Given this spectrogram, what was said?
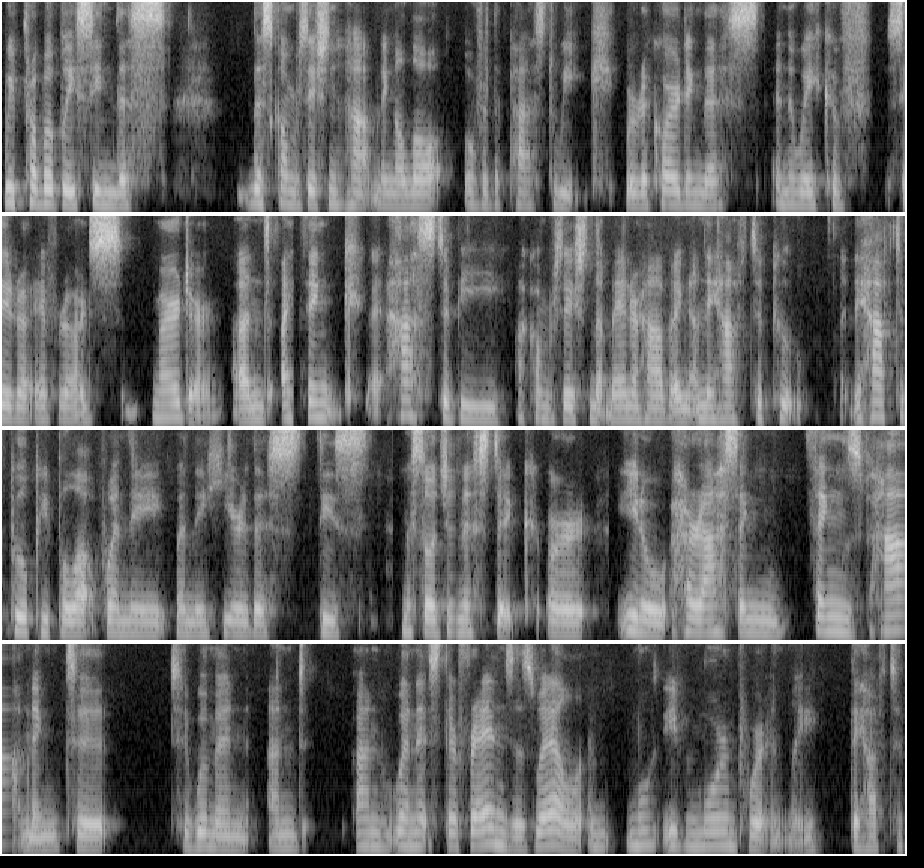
we've probably seen this this conversation happening a lot over the past week. We're recording this in the wake of Sarah Everard's murder, and I think it has to be a conversation that men are having, and they have to pull they have to pull people up when they when they hear this these misogynistic or you know harassing things happening to to women. And and when it's their friends as well and more, even more importantly they have to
